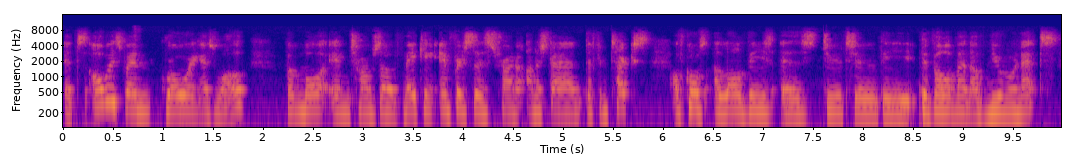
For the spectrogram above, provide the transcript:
it's always been growing as well but more in terms of making inferences, trying to understand different texts. Of course, a lot of these is due to the development of neural nets,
